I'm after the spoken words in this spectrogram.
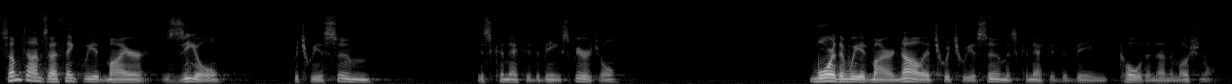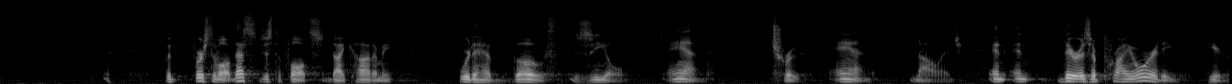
Sometimes I think we admire zeal, which we assume is connected to being spiritual, more than we admire knowledge, which we assume is connected to being cold and unemotional. but first of all, that's just a false dichotomy. We're to have both zeal and truth and knowledge. And, and there is a priority here.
